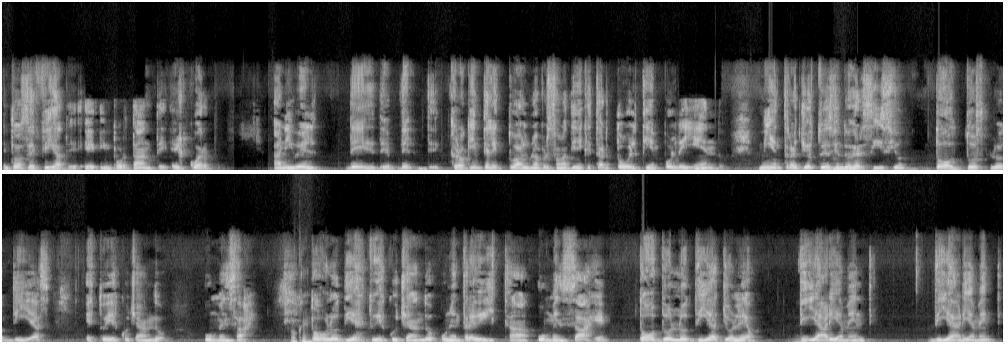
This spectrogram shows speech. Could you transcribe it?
Entonces, fíjate, es importante el cuerpo. A nivel de, de, creo que intelectual, una persona tiene que estar todo el tiempo leyendo. Mientras yo estoy haciendo ejercicio, todos los días estoy escuchando un mensaje. Todos los días estoy escuchando una entrevista, un mensaje. Todos los días yo leo, diariamente diariamente.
